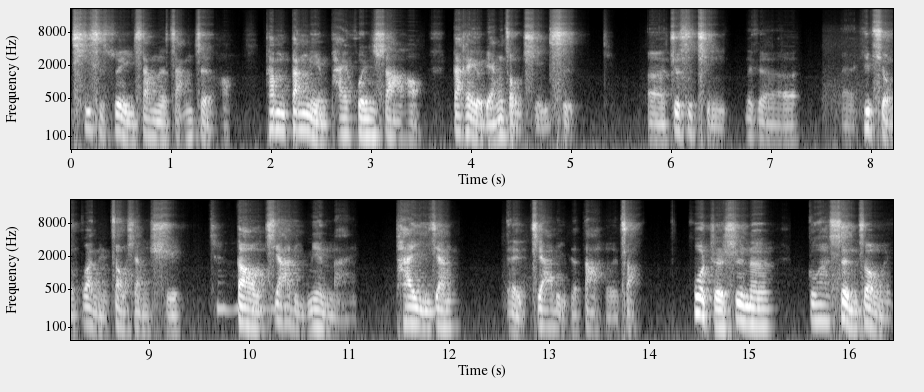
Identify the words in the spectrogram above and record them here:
七十岁以上的长者哈，他们当年拍婚纱哈，大概有两种形式，呃，就是请那个。呃，hip 熊冠的照相师到家里面来拍一张呃家里的大合照，或者是呢，更加慎重的，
